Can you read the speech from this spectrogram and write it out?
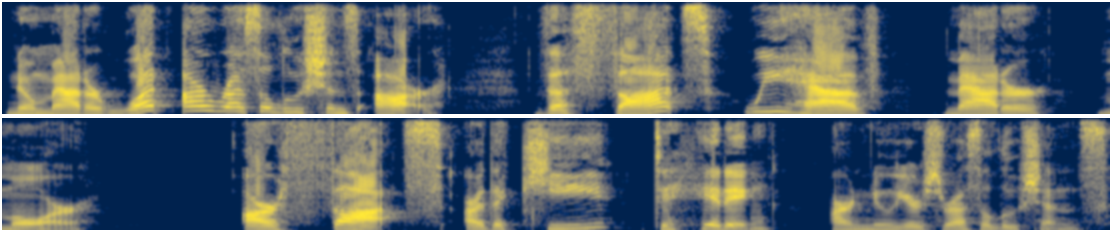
No matter what our resolutions are, the thoughts we have matter more. Our thoughts are the key to hitting our New Year's resolutions.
